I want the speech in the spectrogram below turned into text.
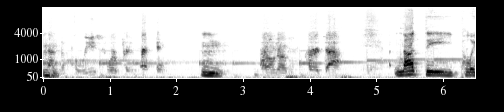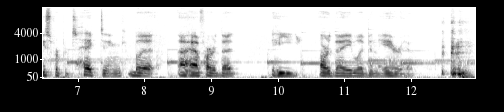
that the police were protecting Mm. I don't know if you've heard that Not the police were protecting, but I have heard that he or they lived in the area.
